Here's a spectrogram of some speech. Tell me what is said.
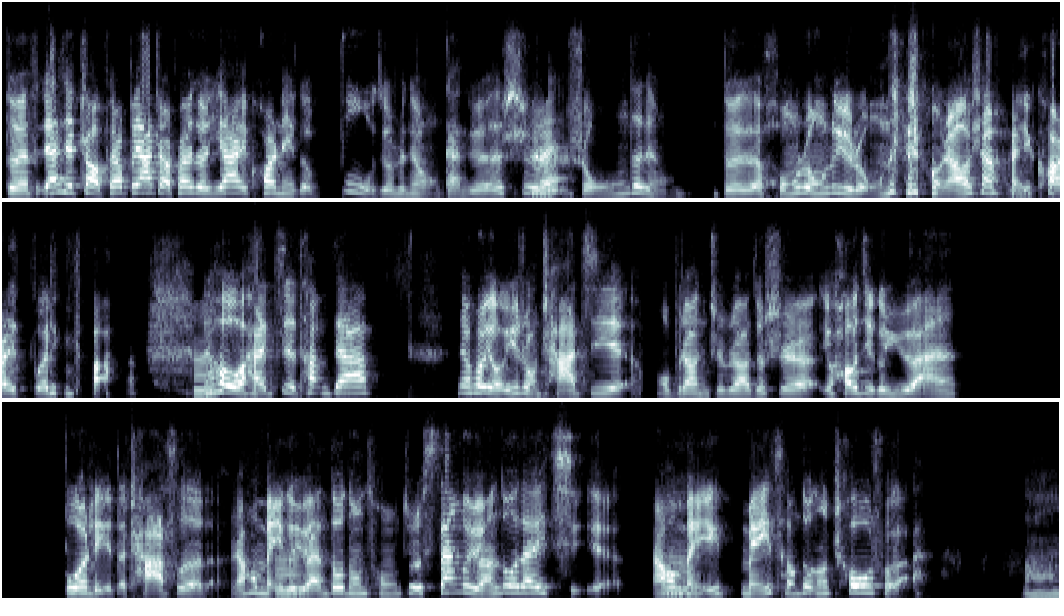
对压一些照片儿，不压照片儿就压一块儿那个布，就是那种感觉是绒的那种，对对对，红绒绿绒那种，然后上面一块儿玻璃板儿。然嗯后我还记得他们家那会儿有一种茶几，我不知道你知不知道，就是有好几个圆，玻璃的茶色的，然后每个嗯圆都能从就是三个圆摞在一起，然后嗯每一每一层都能抽出来。啊，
